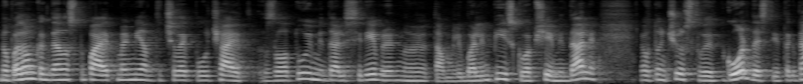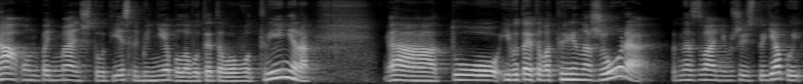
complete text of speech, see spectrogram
Но потом, когда наступает момент, и человек получает золотую медаль, серебряную, там, либо олимпийскую вообще медали, вот он чувствует гордость, и тогда он понимает, что вот если бы не было вот этого вот тренера, то и вот этого тренажера, под названием «Жизнь», то я бы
